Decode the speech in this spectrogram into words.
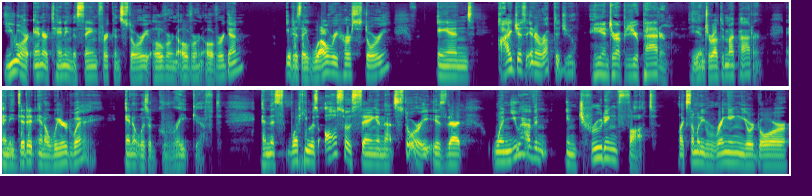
you are entertaining the same freaking story over and over and over again. It is a well rehearsed story. And I just interrupted you. He interrupted your pattern. He interrupted my pattern. And he did it in a weird way. And it was a great gift. And this what he was also saying in that story is that when you have an intruding thought, like somebody ringing your door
